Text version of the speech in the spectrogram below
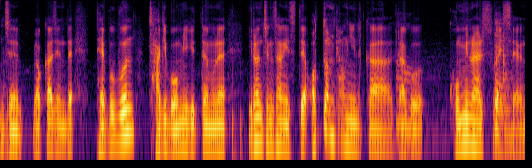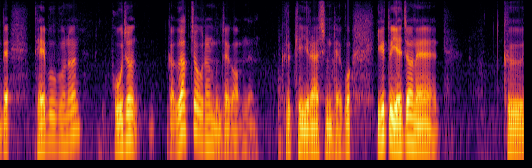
이제 몇 가지인데 대부분 자기 몸이기 때문에 이런 증상이 있을 때 어떤 병일까라고 고민을 할 수가 네. 있어요. 근데 대부분은 보존 그러니까 의학적으로는 문제가 없는 그렇게 이해하시면 되고 이게 또 예전에 그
